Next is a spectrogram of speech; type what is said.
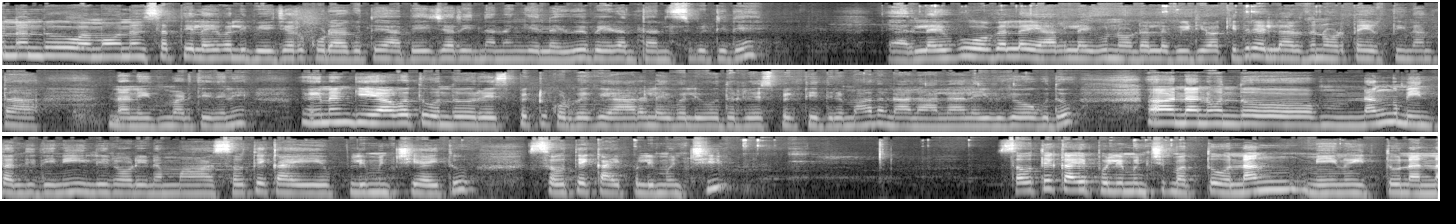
ಒಂದೊಂದು ಒಂದೊಂದು ಸರ್ತಿ ಲೈವಲ್ಲಿ ಬೇಜಾರು ಕೂಡ ಆಗುತ್ತೆ. ಆ ಬೇಜಾರಿಂದ ನನಗೆ ಲೈವೇ ಬೇಡ ಅಂತ ಅನಿಸ್ಬಿಟ್ಟಿದೆ. ಯಾರ ಲೈವ್ಗೂ ಹೋಗಲ್ಲ, ಯಾರ ಲೈವ್ಗೂ ನೋಡಲ್ಲ. ವೀಡಿಯೋ ಹಾಕಿದರೆ ಎಲ್ಲರದ್ದು ನೋಡ್ತಾ ಇರ್ತೀನಿ ಅಂತ ನಾನು ಇದು ಮಾಡ್ತಿದ್ದೀನಿ. ನನಗೆ ಯಾವತ್ತೂ ಒಂದು ರೆಸ್ಪೆಕ್ಟ್ ಕೊಡಬೇಕು. ಯಾರ ಲೈವಲ್ಲಿ ಹೋದ್ರೆ ರೆಸ್ಪೆಕ್ಟ್ ಇದ್ದರೆ ಮಾತ್ರ ನಾನು ಆ ಲೈವ್ಗೆ ಹೋಗೋದು. ನಾನು ಒಂದು ನಂಗೆ ಮೀನು ತಂದಿದ್ದೀನಿ. ಇಲ್ಲಿ ನೋಡಿ ನಮ್ಮ ಸೌತೆಕಾಯಿ ಪುಳಿಮುಂಚಿ ಆಯಿತು. ಸೌತೆಕಾಯಿ ಪುಳಿಮುಂಚಿ. ಸೌತೆಕಾಯಿ ಪುಲಿ ಮುಂಚಿ ಮತ್ತು ನಂಗೆ ಮೀನು ಇತ್ತು. ನನ್ನ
